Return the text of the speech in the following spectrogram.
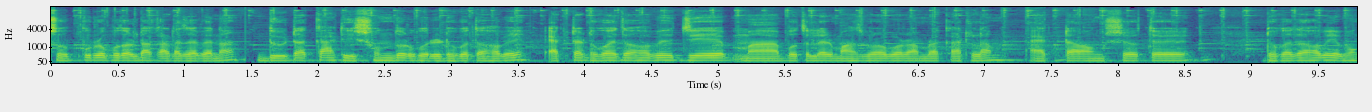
সো পুরো বোতলটা কাটা যাবে না। দুইটা কাঠি সুন্দর করে ঢোকাতে হবে। একটা ঢোকাতে হবে যে বোতলের মাছ বরাবর আমরা কাটলাম। একটা অংশতে ঢোকাতে হবে এবং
